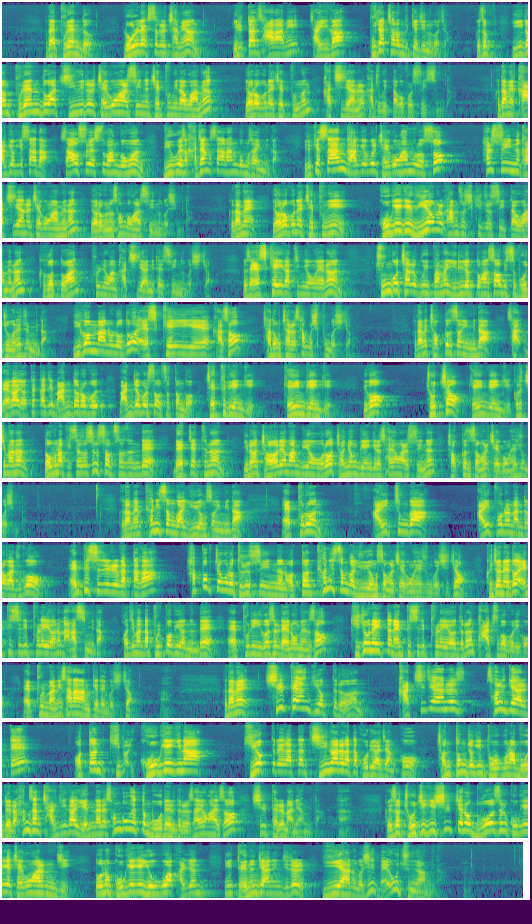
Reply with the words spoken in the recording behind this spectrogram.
그 다음에 브랜드 롤렉스를 차면 일단 사람이 자기가 부자처럼 느껴지는 거죠. 그래서 이런 브랜드와 지위를 제공할 수 있는 제품이라고 하면 여러분의 제품은 가치 제한을 가지고 있다고 볼 수 있습니다. 그 다음에 가격이 싸다. 사우스웨스트 항공은 미국에서 가장 싼 항공사입니다. 이렇게 싼 가격을 제공함으로써 할 수 있는 가치 제한을 제공하면은 여러분은 성공할 수 있는 것입니다. 그 다음에 여러분의 제품이 고객의 위험을 감소시켜 줄 수 있다고 하면은 그것 또한 훌륭한 가치 제한이 될 수 있는 것이죠. 그래서 SK 같은 경우에는 중고차를 구입하면 1년 동안 서비스 보증을 해 줍니다. 이것만으로도 SK에 가서 자동차를 사고 싶은 것이죠. 그 다음에 접근성입니다. 사- 내가 여태까지 만들어 보, 만져볼 수 없었던 거, 제트 비행기, 개인 비행기 이거 좋죠. 개인 비행기. 그렇지만은 너무나 비싸서 쓸 수 없었는데 넷제트는 이런 저렴한 비용으로 전용 비행기를 사용할 수 있는 접근성을 제공해 준 것입니다. 그 다음에 편의성과 유용성입니다. 애플은 아이튠과 아이폰을 만들어 가지고 MP3를 갖다가 합법적으로 들을 수 있는 어떤 편의성과 유용성을 제공해 준 것이죠. 그전에도 MP3 플레이어는 많았습니다. 하지만 다 불법이었는데 애플이 이것을 내놓으면서 기존에 있던 MP3 플레이어들은 다 죽어버리고 애플만이 살아남게 된 것이죠. 그 다음에 실패한 기업들은 가치 제한을 설계할 때 어떤 기본- 고객이나 기업들의 갖다 진화를 갖다 고려하지 않고 전통적인 도구나 모델을 항상 자기가 옛날에 성공했던 모델들을 사용해서 실패를 많이 합니다. 예. 그래서 조직이 실제로 무엇을 고객에게 제공하는지 또는 고객의 요구와 관련이 되는지 아닌지를 이해하는 것이 매우 중요합니다.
